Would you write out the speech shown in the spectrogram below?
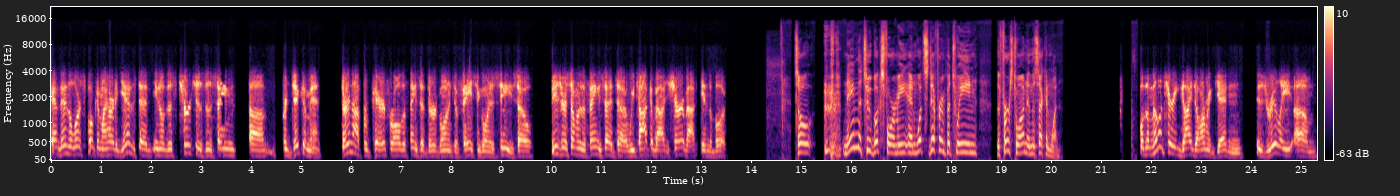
And then the Lord spoke in my heart again and said, You know, this church is the same um, predicament, they're not prepared for all the things that they're going to face and going to see. So these are some of the things that uh, we talk about and share about in the book. So, name the two books for me, and what's different between the first one and the second one? Well, the Military Guide to Armageddon is really um,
